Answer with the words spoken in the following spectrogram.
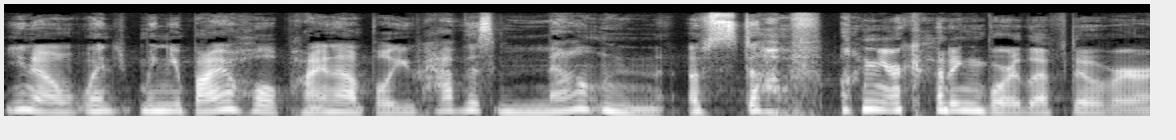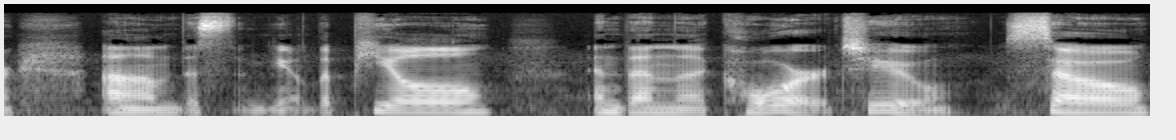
you know, when when you buy a whole pineapple, you have this mountain of stuff on your cutting board left over. Um, this, you know, the peel and then the core too. So,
